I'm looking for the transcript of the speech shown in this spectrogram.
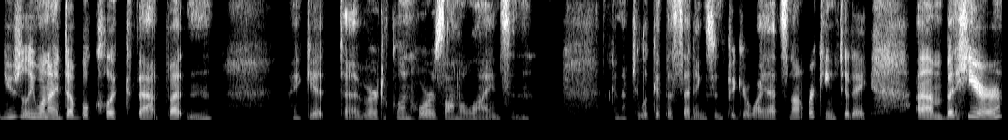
Usually when I double click that button, I get uh, vertical and horizontal lines and gonna have to look at the settings and figure why that's not working today. Um, but here,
